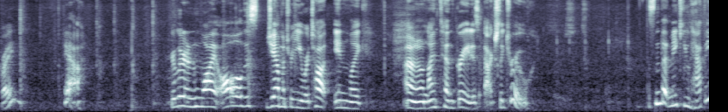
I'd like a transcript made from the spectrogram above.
Right? Yeah. You're learning why all this geometry you were taught in like, I don't know, ninth, tenth grade is actually true. Doesn't that make you happy?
